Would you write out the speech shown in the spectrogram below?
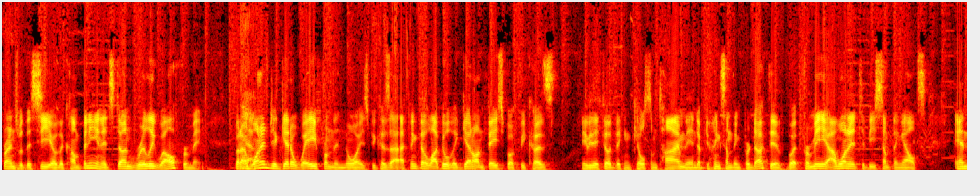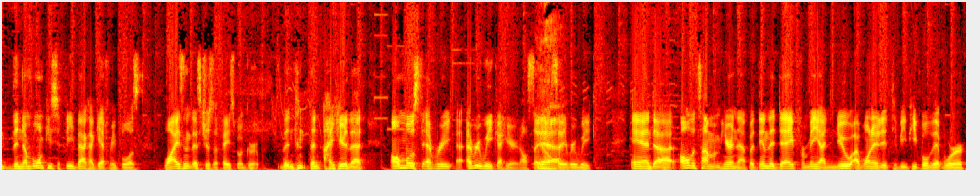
friends with the CEO of the company, and it's done really well for me. But I wanted to get away from the noise because I think that a lot of people that get on Facebook because maybe they feel like they can kill some time, they end up doing something productive. But for me, I wanted it to be something else. And the number one piece of feedback I get from people is, why isn't this just a Facebook group? Then, then I hear that almost every every week. I hear it. I'll say Yeah. I'll say every week, and uh, all the time I'm hearing that. But at the end of the day, for me, I knew I wanted it to be people that were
